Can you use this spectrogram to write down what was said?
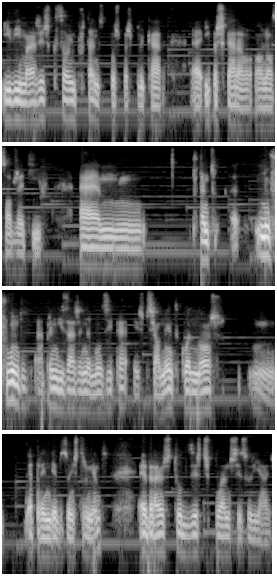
e de imagens que são importantes depois para explicar uh, e para chegar ao, ao nosso objetivo. Um, portanto, uh, no fundo, a aprendizagem da música, especialmente quando nós um, aprendemos o instrumento, abrange todos estes planos sensoriais.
